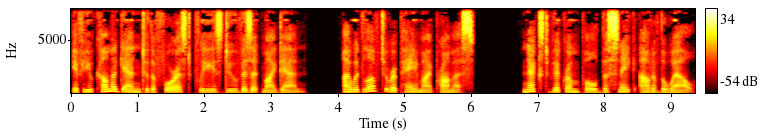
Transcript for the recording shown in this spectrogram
If you come again to the forest please do visit my den. I would love to repay my promise. Next Vikram pulled the snake out of the well.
